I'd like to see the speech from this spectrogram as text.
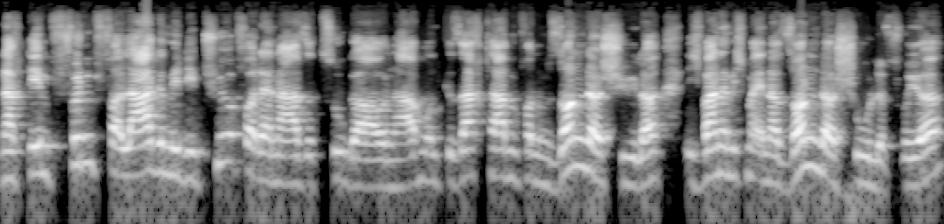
nachdem fünf Verlage mir die Tür vor der Nase zugehauen haben und gesagt haben von einem Sonderschüler, ich war nämlich mal in einer Sonderschule früher,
